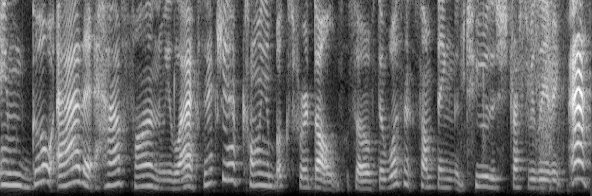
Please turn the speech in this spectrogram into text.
and go at it, have fun, relax. They actually have coloring books for adults. So if there wasn't something to the stress relieving, ah,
